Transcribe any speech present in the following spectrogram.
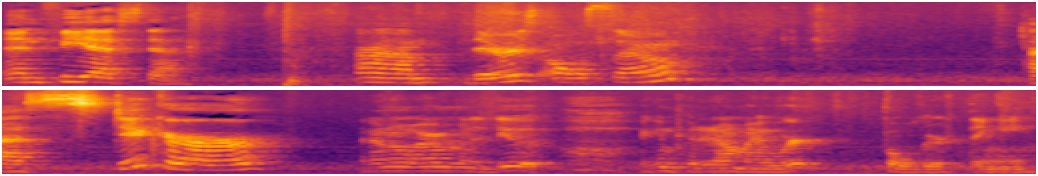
and Fiesta. Um, there is also a sticker. I don't know where I'm to do it. I can put it on my work folder thingy.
